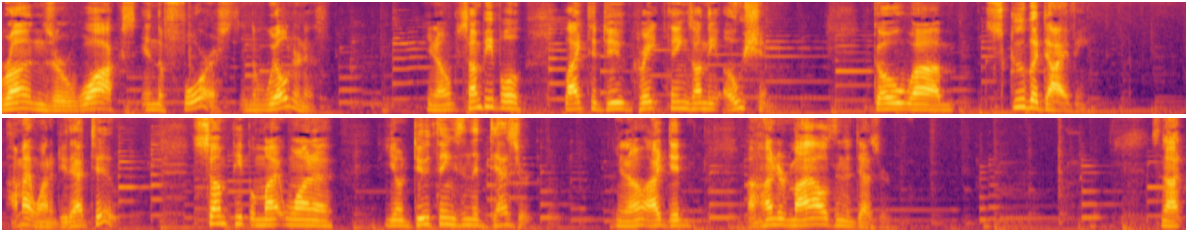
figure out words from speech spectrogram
runs or walks in the forest, in the wilderness. You know, some people like to do great things on the ocean, go um, scuba diving. I might want to do that too. Some people might want to, you know, do things in the desert. You know, I did 100 miles in the desert It's not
